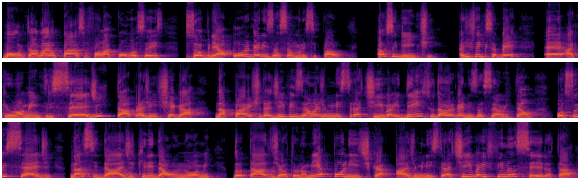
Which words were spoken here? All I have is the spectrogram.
Bom, então agora eu passo a falar com vocês sobre a organização municipal. É o seguinte, a gente tem que saber é, aqui o nome entre sede, tá? Para a gente chegar na parte da divisão administrativa. E dentro da organização, então, possui sede na cidade que lhe dá o nome, dotado de autonomia política, administrativa e financeira, tá?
